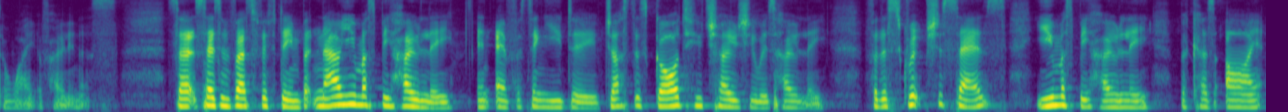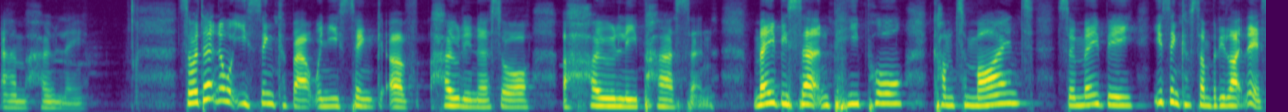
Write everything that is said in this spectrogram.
The way of holiness. So it says in verse 15, But now you must be holy in everything you do, just as God who chose you is holy. For the scripture says, You must be holy because I am holy. So I don't know what you think about when you think of holiness or a holy person. Maybe certain people come to mind. So maybe you think of somebody like this,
